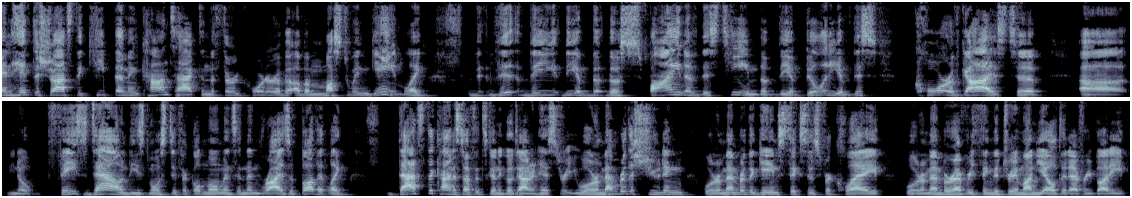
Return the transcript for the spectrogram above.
and hit the shots that keep them in contact in the third quarter of, of a must win game? Like, the the the the, the spine of this team, the the ability of this core of guys to uh, you know, face down these most difficult moments and then rise above it. Like that's the kind of stuff that's going to go down in history. You will remember the shooting. We'll remember the game sixes for Klay. We'll remember everything that Draymond yelled at everybody.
